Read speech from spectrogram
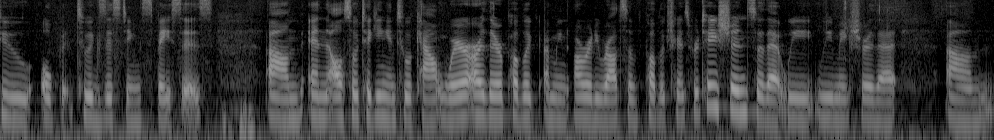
to open to existing spaces. Um, and also taking into account where are there public i mean already routes of public transportation so that we we make sure that um,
